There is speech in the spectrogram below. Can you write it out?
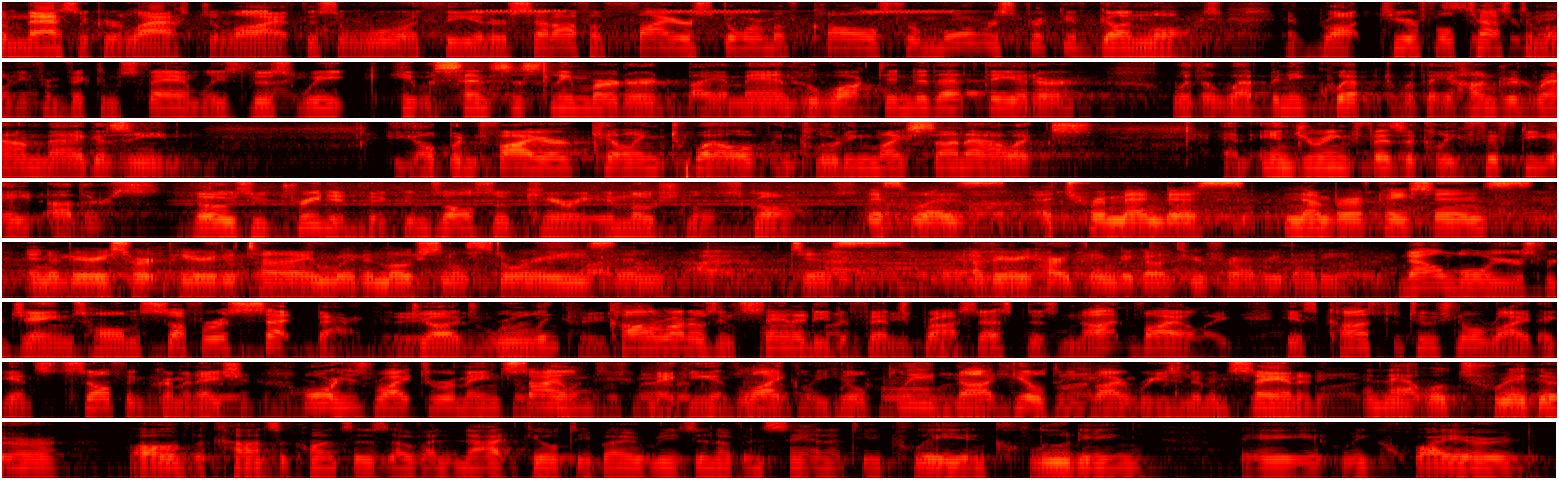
The massacre last July at this Aurora theater set off a firestorm of calls for more restrictive gun laws and brought tearful testimony from victims' families this week. He was senselessly murdered by a man who walked into that theater with a weapon equipped with a 100 round magazine. He opened fire, killing 12, including my son Alex, and injuring physically 58 others. Those who treated victims also carry emotional scars. This was a tremendous number of patients in a very short period of time with emotional stories and just a very hard thing to go through for everybody. Now, lawyers for James Holmes suffer a setback. The judge ruling Colorado's insanity defense process does not violate his constitutional right against self incrimination or his right to remain silent, making it likely he'll plead not guilty by reason of insanity. And that will trigger all of the consequences of a not guilty by reason of insanity plea, including a required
